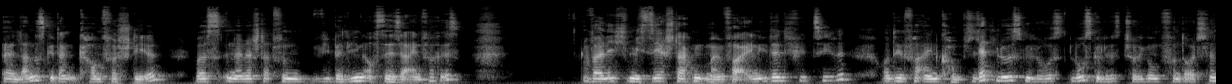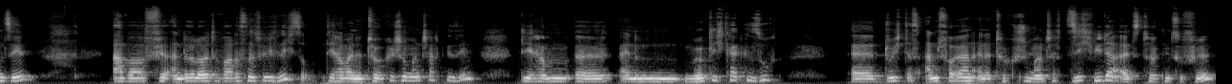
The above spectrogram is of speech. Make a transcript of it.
äh, Landesgedanken kaum verstehe, was in einer Stadt von wie Berlin auch sehr, sehr einfach ist weil ich mich sehr stark mit meinem Verein identifiziere und den Verein komplett losgelöst, losgelöst Entschuldigung, von Deutschland sehe. Aber für andere Leute war das natürlich nicht so. Die haben eine türkische Mannschaft gesehen, die haben äh, eine Möglichkeit gesucht, äh, durch das Anfeuern einer türkischen Mannschaft sich wieder als Türken zu fühlen.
